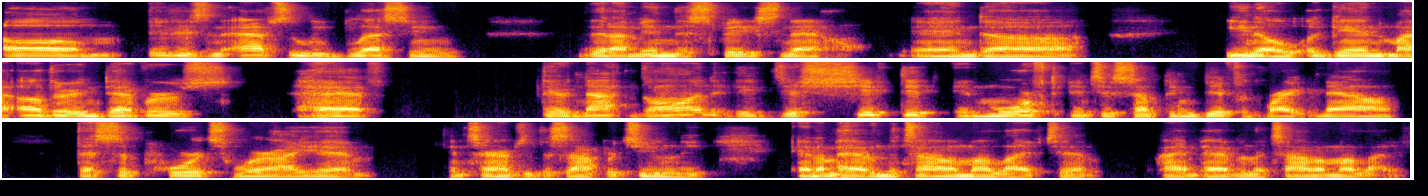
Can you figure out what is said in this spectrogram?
um, it is an absolute blessing that I'm in this space now. And, uh, you know, again, my other endeavors have, they're not gone. They've just shifted and morphed into something different right now that supports where I am in terms of this opportunity. And I'm having the time of my life, Tim. I am having the time of my life.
